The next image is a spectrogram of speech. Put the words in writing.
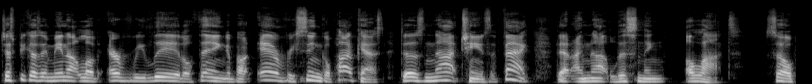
just because I may not love every little thing about every single podcast does not change the fact that I'm not listening a lot. So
